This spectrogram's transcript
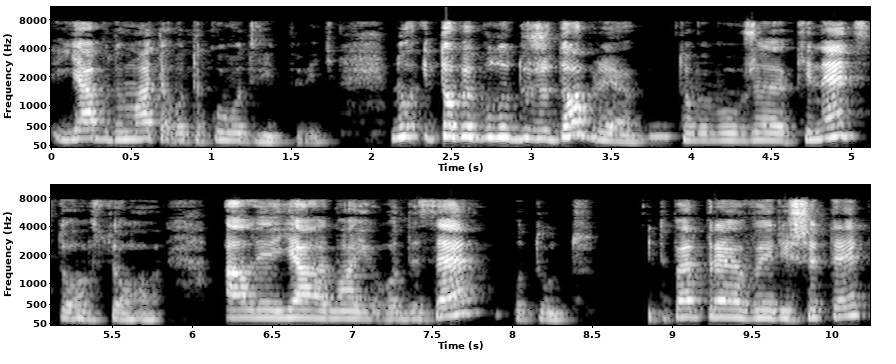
я буду мати отаку от відповідь. Ну, і то би було дуже добре, то би був вже кінець того всього. Але я маю ОДЗ отут. І тепер треба вирішити,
